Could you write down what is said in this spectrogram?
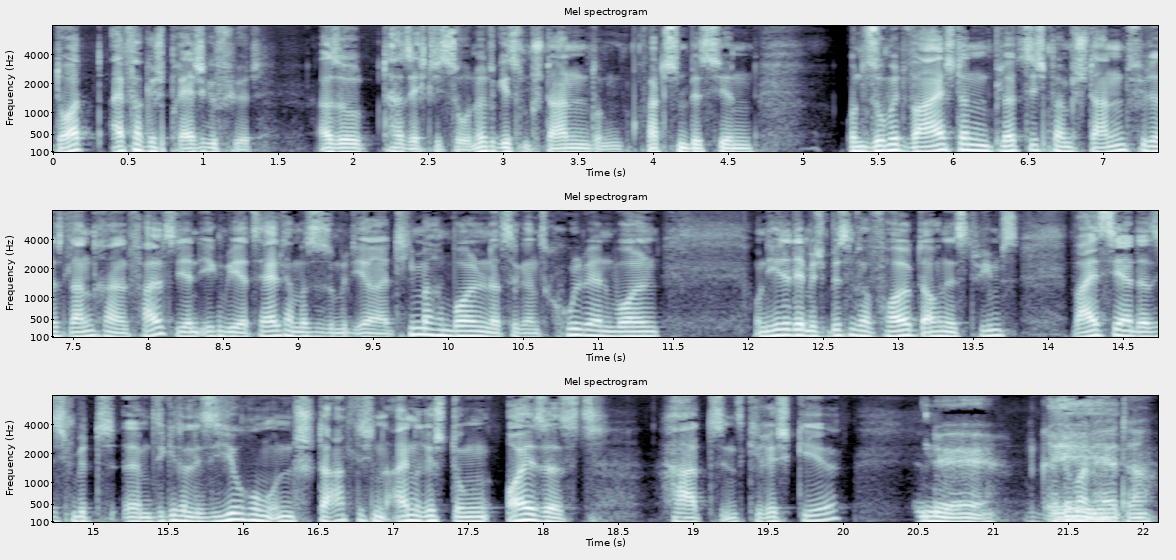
dort einfach Gespräche geführt. Also tatsächlich so, ne? Du gehst zum Stand und quatschst ein bisschen. Und somit war ich dann plötzlich beim Stand für das Land Rheinland-Pfalz, die dann irgendwie erzählt haben, was sie so mit ihrer IT machen wollen, dass sie ganz cool werden wollen. Und jeder, der mich ein bisschen verfolgt, auch in den Streams, weiß ja, dass ich mit ähm, Digitalisierung und staatlichen Einrichtungen äußerst hart ins Gericht gehe. Nö, könnte man härter.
